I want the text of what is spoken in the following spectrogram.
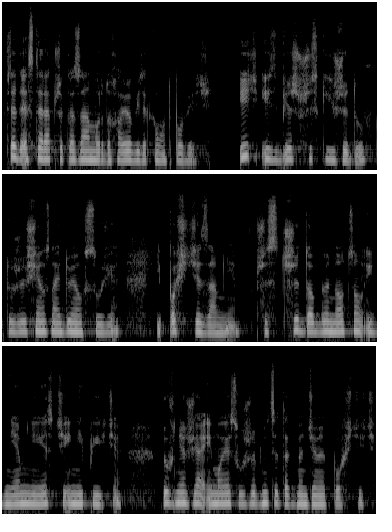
Wtedy Estera przekazała Mordochajowi taką odpowiedź. Idź i zbierz wszystkich Żydów, którzy się znajdują w Suzie i poście za mnie. Przez trzy doby nocą i dniem nie jedzcie i nie pijcie. Również ja i moje służebnice tak będziemy pościć.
